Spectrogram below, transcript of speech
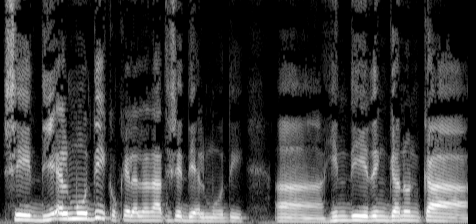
Si D.L. Moody, kung kilala natin si D.L. Moody, uh, hindi rin ganun ka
